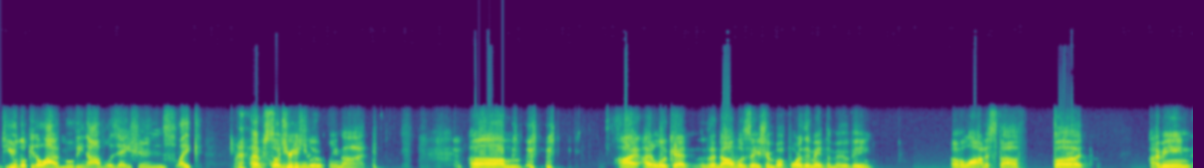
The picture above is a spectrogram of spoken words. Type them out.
do you look at a lot of movie novelizations? Like, absolutely what's your history? not. Um, I I look at the novelization before they made the movie of a lot of stuff, but I mean.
